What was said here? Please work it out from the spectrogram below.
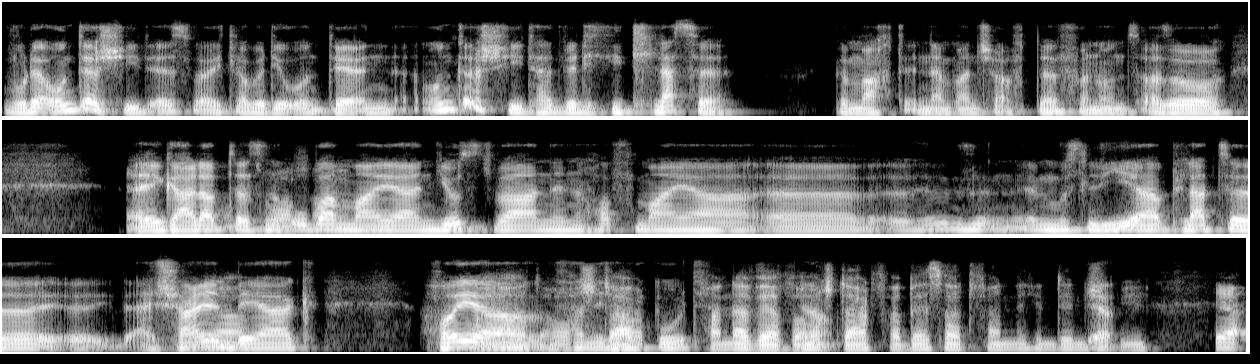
wo der Unterschied ist, weil ich glaube, die, der Unterschied hat wirklich die Klasse gemacht in der Mannschaft ne, von uns. Also Egal, ob das ein Obermeier, ein Just war, ein Hoffmeier, äh, Muslia, Platte, äh, Schallenberg. Ja. Heuer ja, fand ich auch gut. Van der Werf war ja. auch stark verbessert, fand ich in dem ja. Spiel. Ja.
